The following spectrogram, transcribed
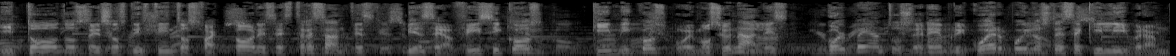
Y todos esos distintos factores estresantes, bien sean físicos, químicos o emocionales, golpean tu cerebro y cuerpo y los desequilibran.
